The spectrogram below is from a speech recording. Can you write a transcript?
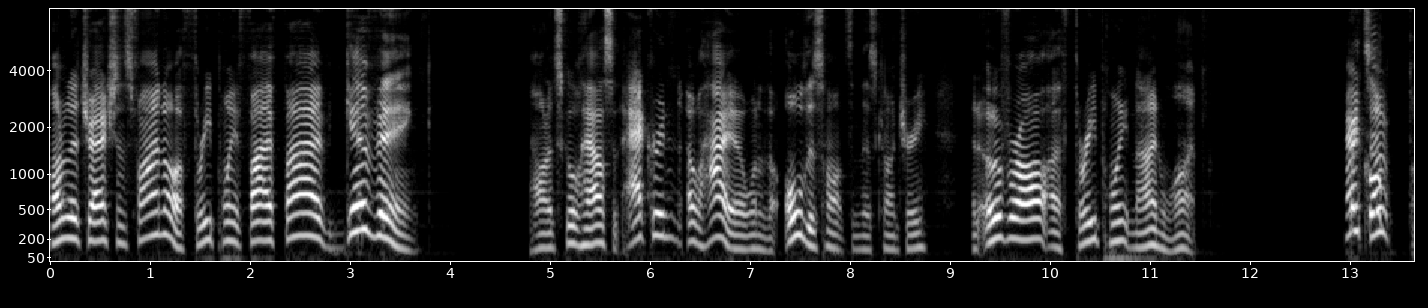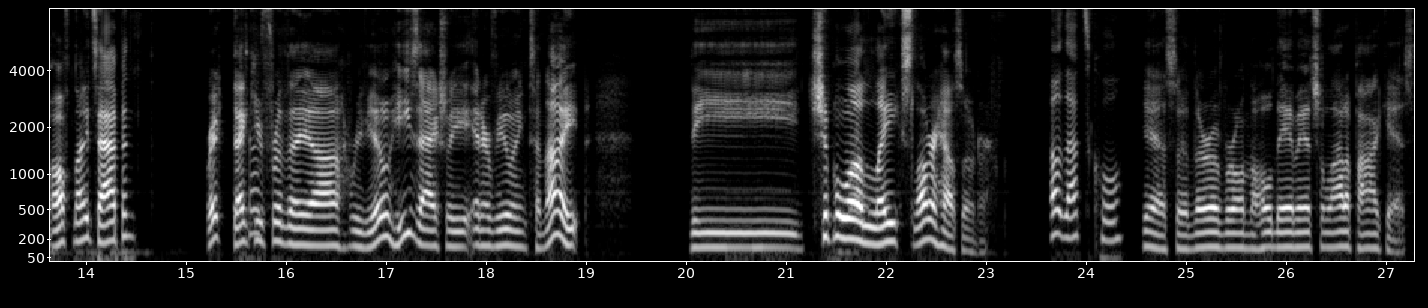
haunted attractions final a three point five five, giving. Haunted Schoolhouse in Akron, Ohio, one of the oldest haunts in this country, and overall a three point nine one. All right, so off nights happen. Rick, thank you for the uh, review. He's actually interviewing tonight the Chippewa Lake Slaughterhouse owner. Oh, that's cool. Yeah, so they're over on the whole damn enchilada podcast.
